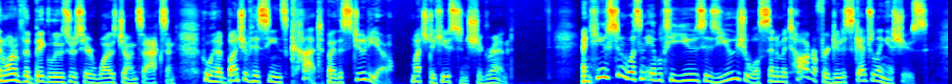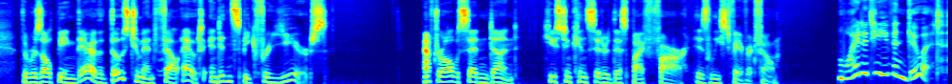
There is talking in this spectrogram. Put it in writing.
And one of the big losers here was John Saxon, who had a bunch of his scenes cut by the studio, much to Huston's chagrin. And Huston wasn't able to use his usual cinematographer due to scheduling issues, the result being there that those two men fell out and didn't speak for years. After all was said and done, Huston considered this by far his least favorite film. Why did he even do it?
